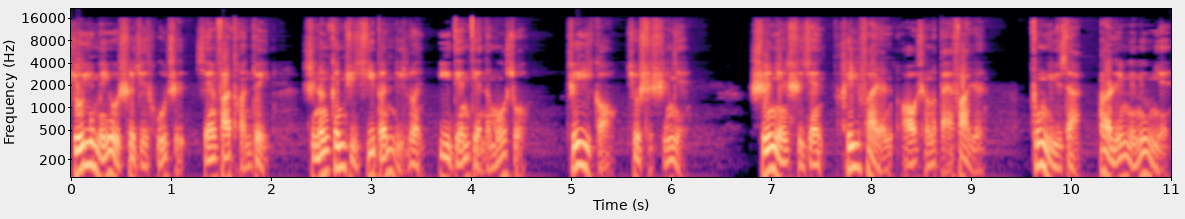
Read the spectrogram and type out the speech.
由于没有设计图纸，研发团队只能根据基本理论一点点的摸索。这一搞就是十年，十年时间，黑发人熬成了白发人。终于在2006年，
